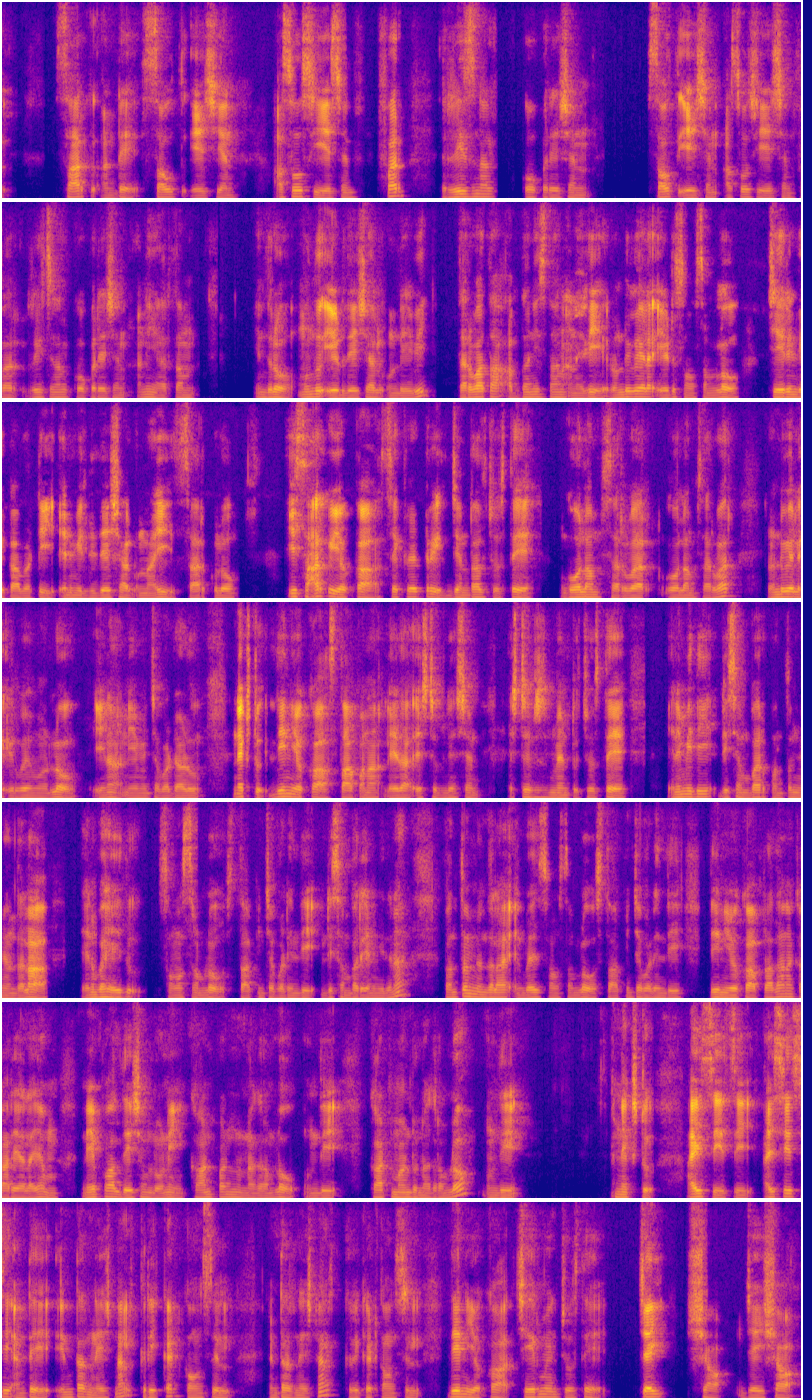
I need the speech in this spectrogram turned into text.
సార్క్ అంటే South Asian Association for Regional Cooperation South Asian Association for Regional Cooperation అని అర్థం. ఇందులో ముందు ఏడు దేశాలు ఉండేవి. తర్వాత ఆఫ్ఘనిస్తాన్ అనేది రెండు వేల ఏడు సంవత్సరంలో చేరింది కాబట్టి ఎనిమిది దేశాలు ఉన్నాయి సార్కులో. ఈ సార్క్ యొక్క సెక్రటరీ జనరల్ చూస్తే గోలాం సర్వర్ గోలాం సర్వర్ రెండు వేల ఇరవై మూడులో ఈయన నియమించబడ్డాడు. నెక్స్ట్ దీని యొక్క స్థాపన లేదా ఎస్టాబ్లిషన్ ఎస్టాబ్లిష్మెంట్ చూస్తే ఎనిమిది డిసెంబర్ పంతొమ్మిది వందల ఎనభై ఐదు సంవత్సరంలో స్థాపించబడింది. డిసెంబర్ ఎనిమిదిన పంతొమ్మిది వందల ఎనభై ఐదు సంవత్సరంలో స్థాపించబడింది. దీని యొక్క ప్రధాన కార్యాలయం నేపాల్ దేశంలోని కాన్పండు నగరంలో ఉంది. కాఠ్మండు నగరంలో ఉంది. నెక్స్ట్ ఐసీసీ ఐసీసీ అంటే International Cricket Council. International Cricket Council. దీని యొక్క చైర్మన్ చూస్తే జై షా జై షా.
